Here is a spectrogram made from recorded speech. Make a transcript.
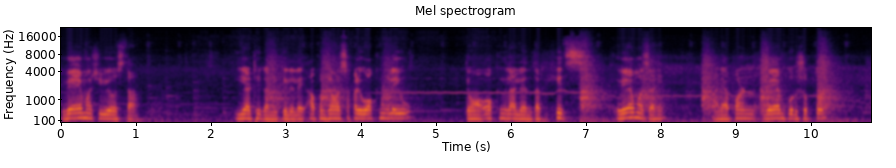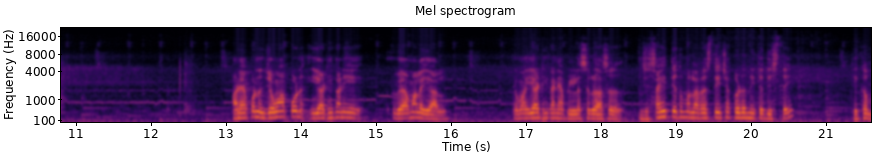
व्यायामाची व्यवस्था या ठिकाणी केलेलं आहे. आपण जेव्हा सकाळी वॉकिंगला येऊ तेव्हा वॉकिंगला आल्यानंतर हेच व्यायामच आहे. आणि आपण व्यायाम करू शकतो. आणि आपण जेव्हा आपण या ठिकाणी व्यायामाला याल तेव्हा या ठिकाणी आपल्याला सगळं असं जे साहित्य तुम्हाला रस्त्याच्या कडं इथं दिसतंय ते कम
